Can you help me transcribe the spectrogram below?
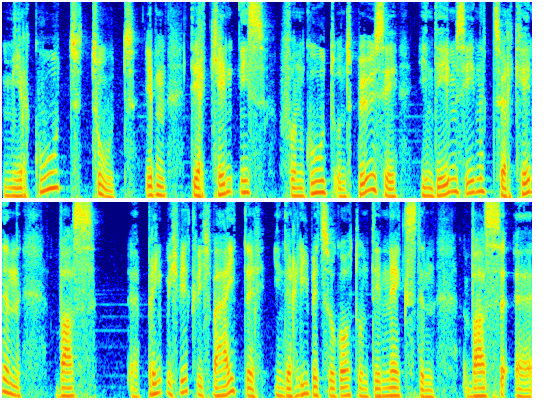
mir gut tut, eben die Erkenntnis von Gut und Böse, in dem Sinn zu erkennen, was äh, bringt mich wirklich weiter in der Liebe zu Gott und den Nächsten? Was äh,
